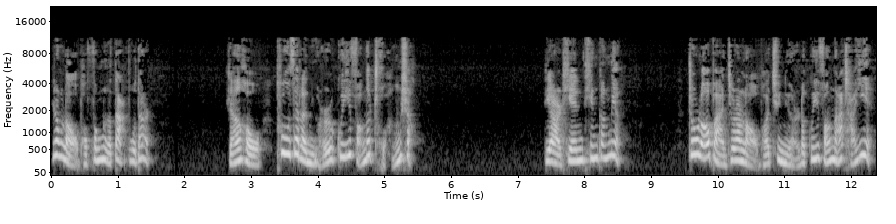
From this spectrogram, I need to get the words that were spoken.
让老婆封了个大布袋儿，然后铺在了女儿闺房的床上。第二天天刚亮，周老板就让老婆去女儿的闺房拿茶叶，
